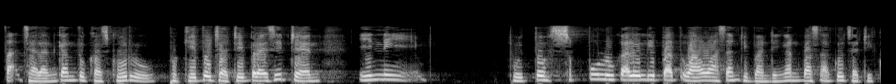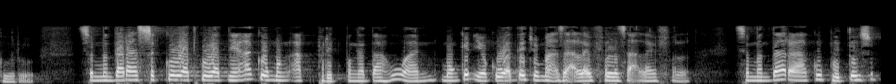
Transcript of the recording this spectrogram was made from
tak jalankan tugas guru. Begitu jadi presiden, ini butuh 10 kali lipat wawasan dibandingkan pas aku jadi guru. Sementara sekuat-kuatnya aku mengupgrade pengetahuan, mungkin ya kuatnya cuma sak level, sak level. Sementara aku butuh 10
